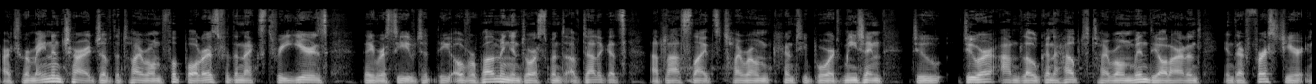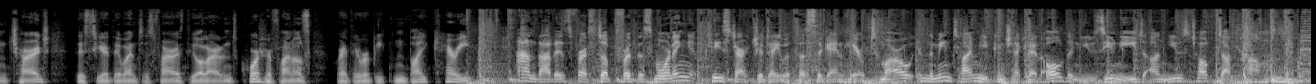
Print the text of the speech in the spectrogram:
are to remain in charge of the Tyrone footballers for the next three years. They received the overwhelming endorsement of delegates at last night's Tyrone County Board meeting. Dooher and Logan helped Tyrone win the All Ireland in their first year in charge. This year they went as far as the All Ireland quarter-finals where they were beaten by Kerry. And that is first up for this morning. Please start your day with us again here tomorrow. In the meantime, you can check out all the news you need on newstalk.com.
